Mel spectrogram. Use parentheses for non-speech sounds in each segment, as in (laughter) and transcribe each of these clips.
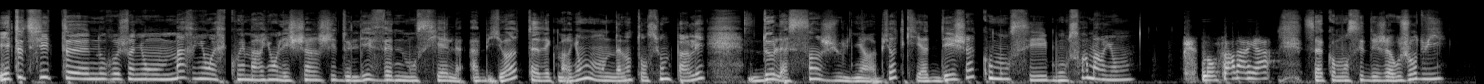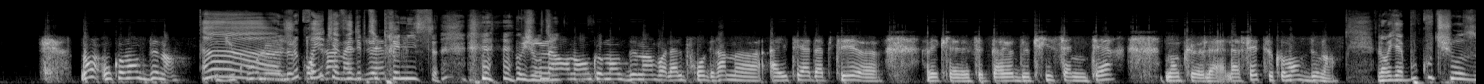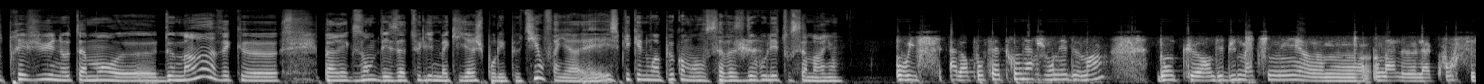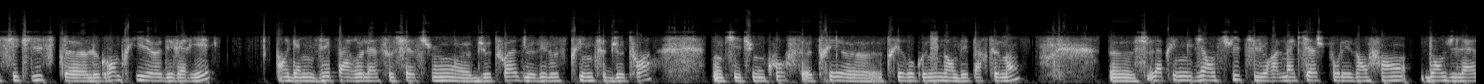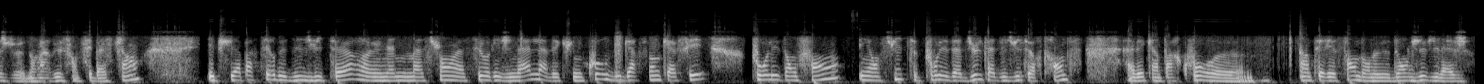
Et tout de suite, euh, nous rejoignons Marion Hercouet. Marion, elle est chargée de l'événementiel à Biote. Avec Marion, on a l'intention de parler de la Saint-Julien à Biote qui a déjà commencé. Bonsoir Marion. Bonsoir Daria. Ça a commencé déjà aujourd'hui Non, on commence demain. Ah, coup, le- le je croyais qu'il y avait des petites prémices (laughs) aujourd'hui. Non, non, on commence demain. Voilà, le programme euh, a été adapté euh, avec la- cette période de crise sanitaire. Donc euh, la, la fête commence demain. Alors il y a beaucoup de choses prévues, notamment euh, demain, avec euh, par exemple des ateliers de maquillage pour les petits. Enfin, expliquez-nous un peu comment ça va se dérouler tout ça, Marion. Oui, alors pour cette première journée demain, donc euh, en début de matinée, euh, on a la course cycliste, euh, le Grand Prix des Verriers, organisée par l'association biotoise, le Vélo Sprint Biotois, donc qui est une course très très reconnue dans le département. Euh, L'après-midi ensuite, il y aura le maquillage pour les enfants dans le village, euh, dans la rue Saint-Sébastien. Et puis à partir de 18h, une animation assez originale avec une course de garçons de café pour les enfants et ensuite pour les adultes à 18h30 avec un parcours euh, intéressant dans le, dans le vieux village.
